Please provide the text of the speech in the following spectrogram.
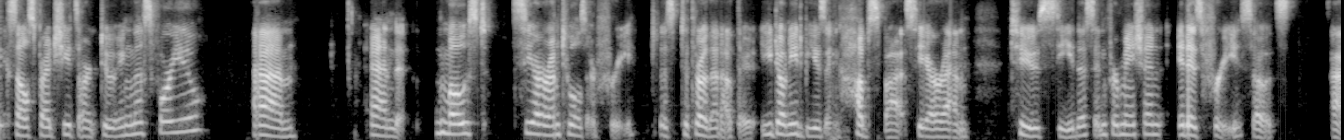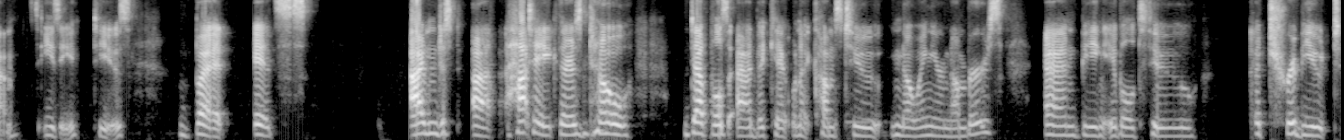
Excel spreadsheets aren't doing this for you. Um, and most CRM tools are free, just to throw that out there. You don't need to be using HubSpot CRM to see this information. It is free, so it's um, it's easy to use, but it's I'm just uh, hot take. There's no devil's advocate when it comes to knowing your numbers and being able to attribute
